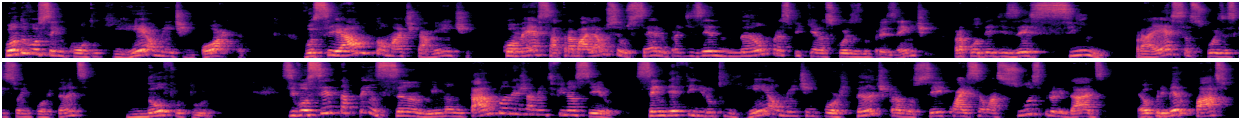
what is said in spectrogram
Quando você encontra o que realmente importa, você automaticamente começa a trabalhar o seu cérebro para dizer não para as pequenas coisas do presente, para poder dizer sim para essas coisas que são importantes no futuro. Se você está pensando em montar um planejamento financeiro sem definir o que realmente é importante para você, quais são as suas prioridades, é o primeiro passo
